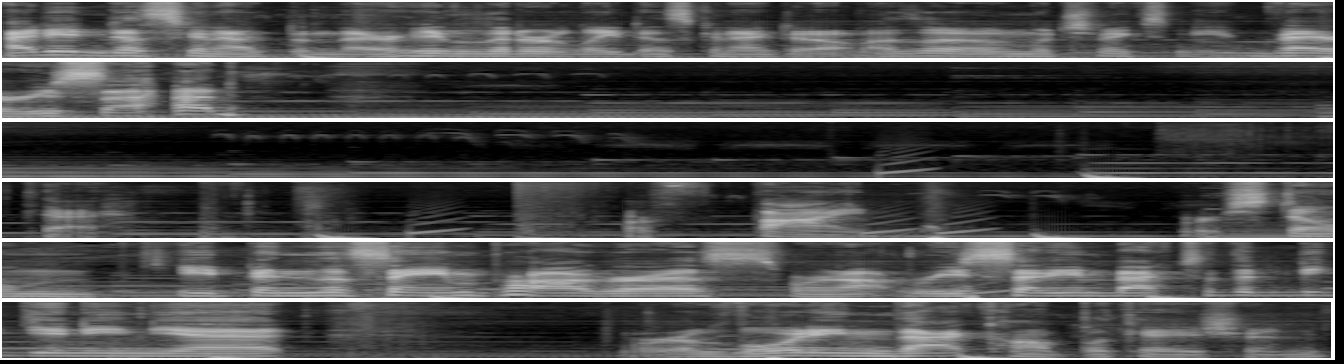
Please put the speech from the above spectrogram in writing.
I didn't disconnect him there. He literally disconnected on his own, which makes me very sad. Okay. We're fine. We're still keeping the same progress. We're not resetting back to the beginning yet. We're avoiding that complication.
